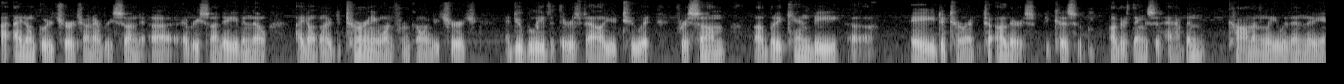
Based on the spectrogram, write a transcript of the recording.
I, I, don't go to church on every Sunday. Uh, every Sunday, even though I don't want to deter anyone from going to church. I do believe that there is value to it for some, uh, but it can be uh, a deterrent to others because of other things that happen commonly within the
